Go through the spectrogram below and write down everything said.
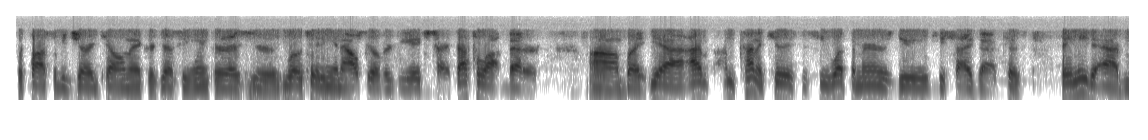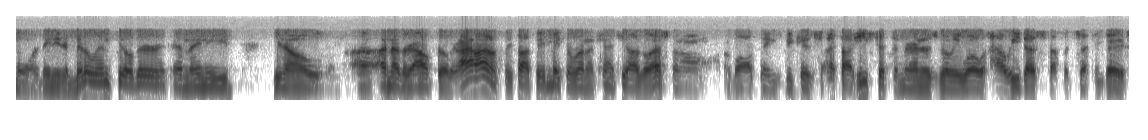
with possibly Jarred Kelenic or Jesse Winker as your rotating an outfielder DH type. That's a lot better. Uh, but yeah, I'm I'm kind of curious to see what the Mariners do besides that because they need to add more. They need a middle infielder and they need you know uh, another outfielder. I honestly thought they'd make a run at Santiago Espinal of all things because I thought he fit the Mariners really well with how he does stuff at second base.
